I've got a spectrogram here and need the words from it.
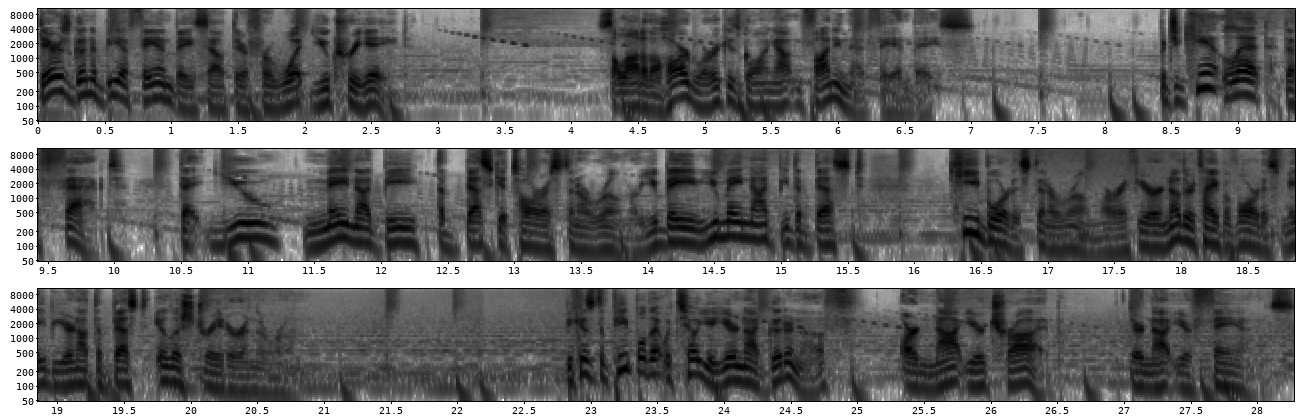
There's going to be a fan base out there for what you create. So a lot of the hard work is going out and finding that fan base. But you can't let the fact that you may not be the best guitarist in a room, or you may, you may not be the best keyboardist in a room, or if you're another type of artist, maybe you're not the best illustrator in the room. Because the people that would tell you you're not good enough are not your tribe. They're not your fans.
